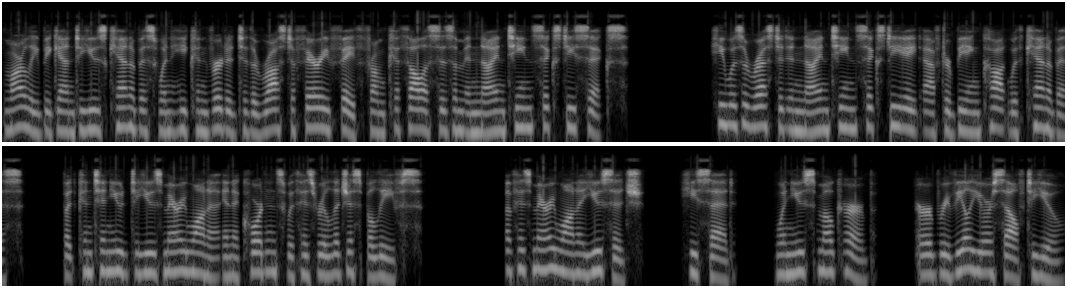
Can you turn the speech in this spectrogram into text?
Marley began to use cannabis when he converted to the Rastafari faith from Catholicism in 1966. He was arrested in 1968 after being caught with cannabis, but continued to use marijuana in accordance with his religious beliefs. Of his marijuana usage, he said, When you smoke herb, herb reveal yourself to you.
